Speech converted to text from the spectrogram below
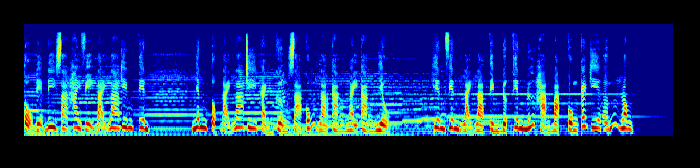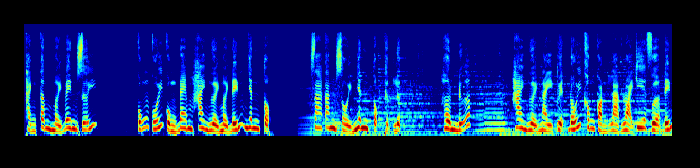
tổ địa đi ra hai vị Đại La Kim Tiên. Nhân tộc Đại La Chi Cảnh cường giả cũng là càng ngày càng nhiều. Hiên viên lại là tìm được thiên nữ hạn bạc cùng cái kia ứng long. Thành tâm mời bên dưới. Cũng cuối cùng đem hai người mời đến nhân tộc. Gia tăng rồi nhân tộc thực lực. Hơn nữa Hai người này tuyệt đối không còn là loại kia vừa đến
